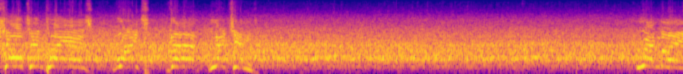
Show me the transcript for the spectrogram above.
Charlton players write the legend. Wembley,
